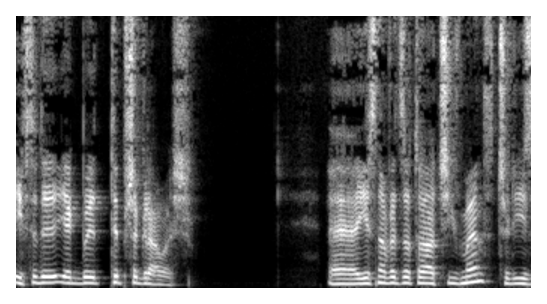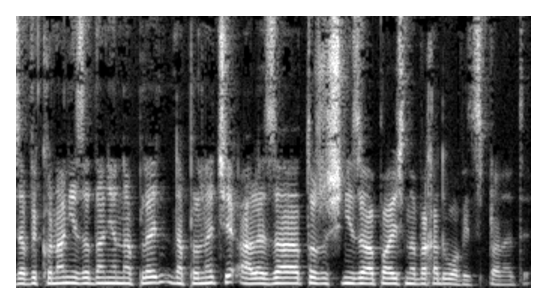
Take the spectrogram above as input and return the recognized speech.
i wtedy jakby ty przegrałeś. E, jest nawet za to achievement, czyli za wykonanie zadania na, ple, na planecie, ale za to, że się nie załapałeś na wahadłowiec z planety.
